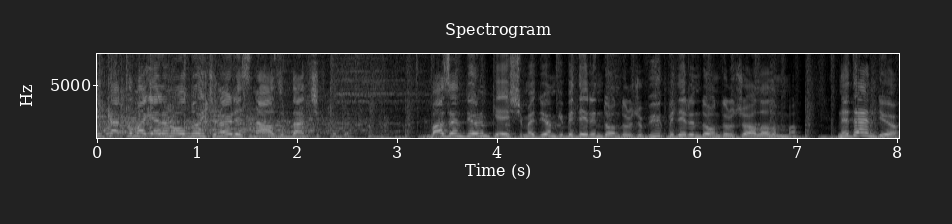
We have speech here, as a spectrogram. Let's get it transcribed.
İlk aklıma gelen olduğu için öylesine ağzımdan çıktı da. Bazen diyorum ki eşime diyorum ki bir derin dondurucu, büyük bir derin dondurucu alalım mı? Neden diyor?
